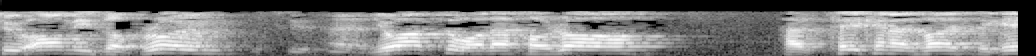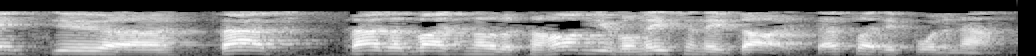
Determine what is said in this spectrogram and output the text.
two armies of Rome, Yoatu Adachara, have taken advice against you, uh, bad bad advice in order to harm you, and they've died. That's why they've fallen out.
